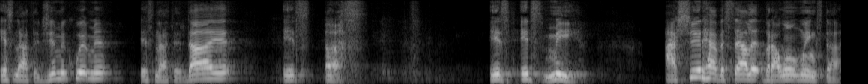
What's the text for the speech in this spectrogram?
It's not the gym equipment, it's not the diet, it's us. It's, it's me. I should have a salad, but I won't Wingstop.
